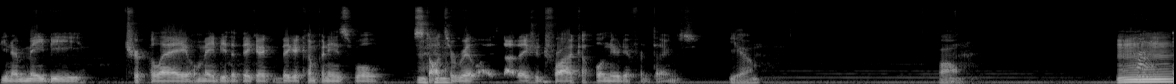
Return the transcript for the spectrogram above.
you know maybe AAA or maybe the bigger bigger companies will start Mhm. to realize that they should try a couple of new different things. Yeah. Wow. うーん。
